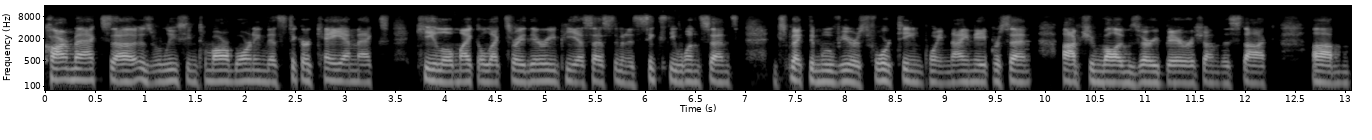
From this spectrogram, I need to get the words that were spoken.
CarMax uh, is releasing tomorrow morning. That ticker KMX Kilo Michael X-ray. Their EPS estimate is 61 cents. Expected move here is 14.98%. Option volume is very bearish on this stock. Um,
